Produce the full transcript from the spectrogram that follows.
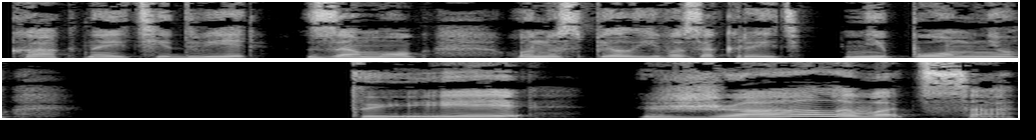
Как найти дверь? Замок. Он успел его закрыть? Не помню. Ты жаловаться?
